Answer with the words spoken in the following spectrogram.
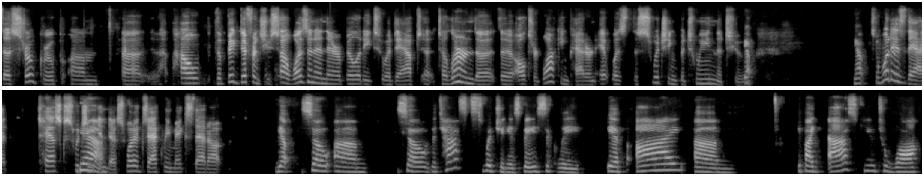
the stroke group. Um, uh, how the big difference you saw wasn't in their ability to adapt uh, to learn the the altered walking pattern. It was the switching between the two. Yep. Yep. So what is that? task switching yeah. index. What exactly makes that up? Yep. So, um, so the task switching is basically if I um, if I ask you to walk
